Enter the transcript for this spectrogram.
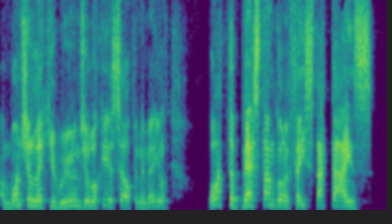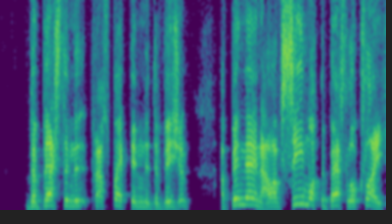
and once you lick your wounds, you look at yourself in the mirror. Well, that's the best I'm going to face. That guy's the best in the prospect in the division. I've been there now. I've seen what the best looks like.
